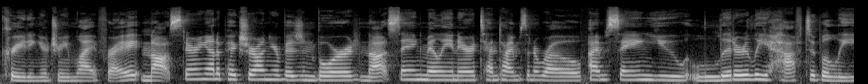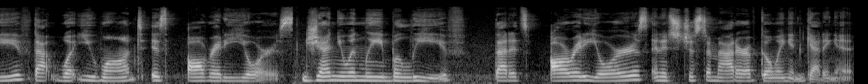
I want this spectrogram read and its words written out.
creating your dream life, right? Not staring at a picture on your vision board, not saying millionaire 10 times in a row. I'm saying you literally have to believe that what you want is already yours. Genuinely believe that it's already yours and it's just a matter of going and getting it.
